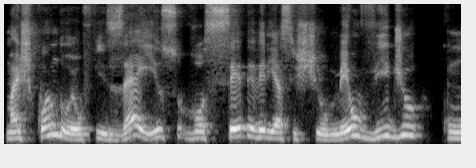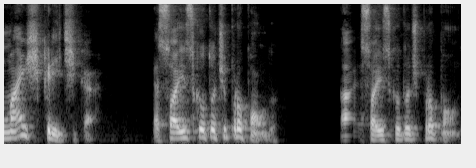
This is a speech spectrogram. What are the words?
mas quando eu fizer isso, você deveria assistir o meu vídeo com mais crítica. É só isso que eu tô te propondo. Tá? É só isso que eu tô te propondo.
